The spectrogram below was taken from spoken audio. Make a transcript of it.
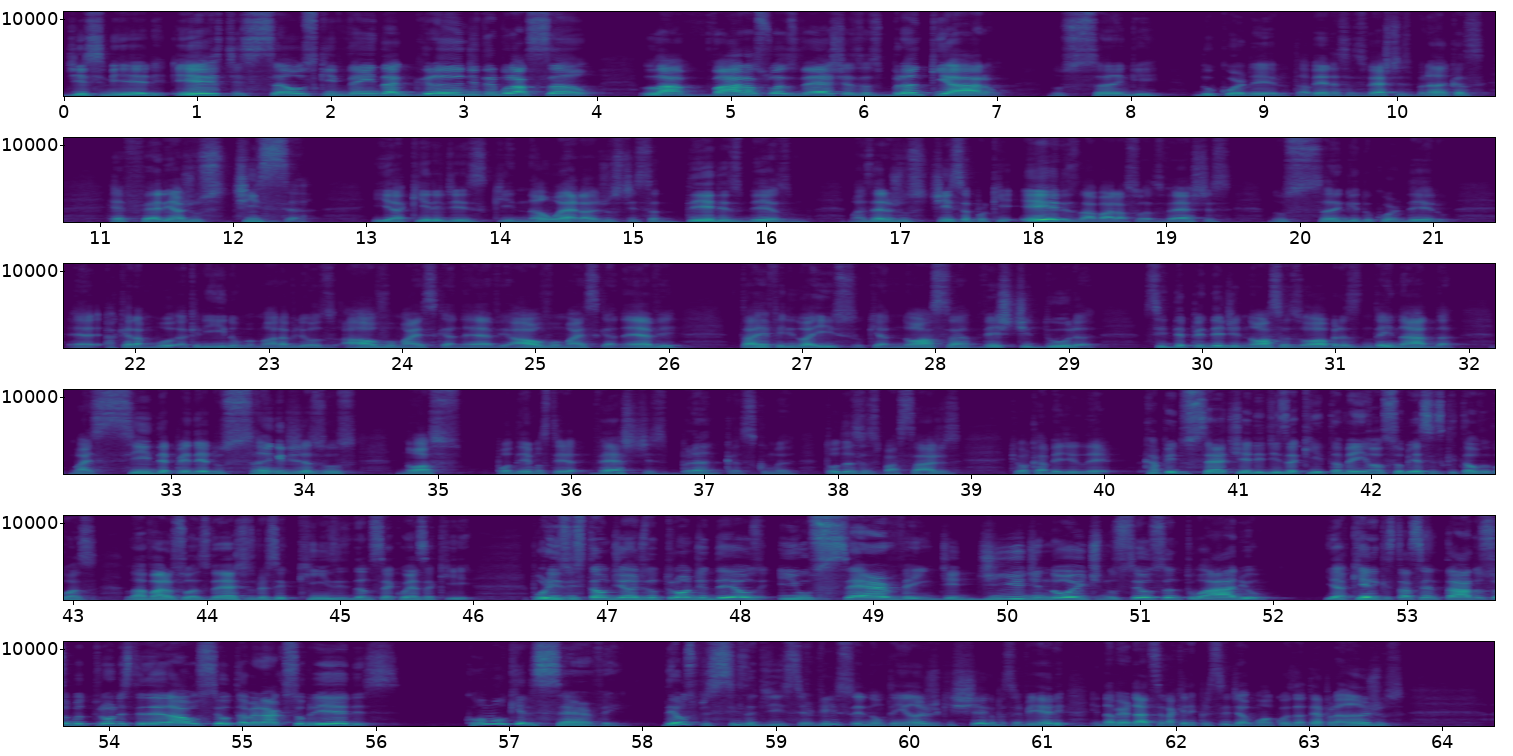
Disse-me ele: Estes são os que vêm da grande tribulação, lavaram as suas vestes, as branquearam no sangue do cordeiro. Tá vendo? Essas vestes brancas referem à justiça. E aqui ele diz que não era a justiça deles mesmos, mas era justiça porque eles lavaram as suas vestes no sangue do cordeiro. É, aquela, aquele hino maravilhoso, alvo mais que a neve, alvo mais que a neve, está referindo a isso, que a nossa vestidura, se depender de nossas obras, não tem nada, mas se depender do sangue de Jesus, nós podemos ter vestes brancas, como todas as passagens que eu acabei de ler. Capítulo 7, ele diz aqui também ó, sobre esses que estão com as, lavaram as suas vestes, versículo 15, dando sequência aqui. Por isso estão diante do trono de Deus e o servem de dia e de noite no seu santuário. E aquele que está sentado sobre o trono estenderá o seu tabernáculo sobre eles. Como que eles servem? Deus precisa de serviço? Ele não tem anjo que chega para servir ele? E na verdade, será que ele precisa de alguma coisa até para anjos?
